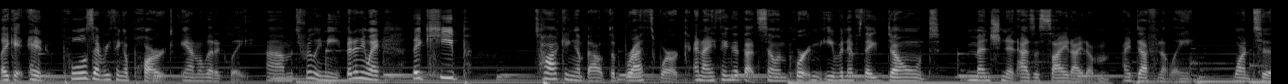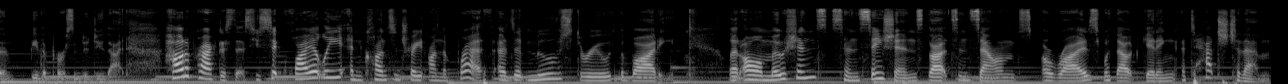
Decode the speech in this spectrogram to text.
Like it, it pulls everything apart analytically. Um, it's really neat. But anyway, they keep talking about the breath work, and I think that that's so important, even if they don't mention it as a side item. I definitely want to be the person to do that. How to practice this? You sit quietly and concentrate on the breath as it moves through the body. Let all emotions, sensations, thoughts, and sounds arise without getting attached to them.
